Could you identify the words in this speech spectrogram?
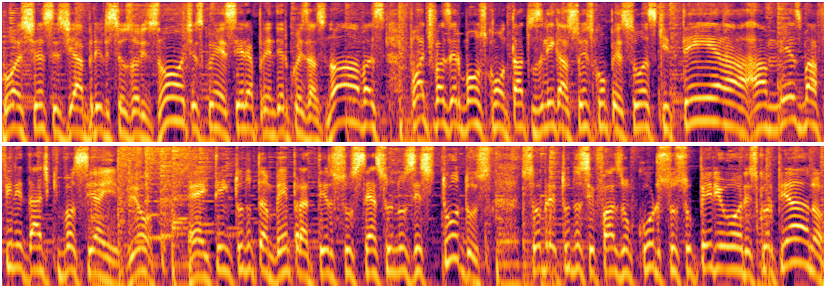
Boas chances de abrir seus horizontes, conhecer e aprender coisas novas. Pode fazer bons contatos e ligações com pessoas que tenham a mesma afinidade que você aí, viu? É, e tem tudo também para ter sucesso nos estudos, sobretudo se faz um curso superior. Escorpiano,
